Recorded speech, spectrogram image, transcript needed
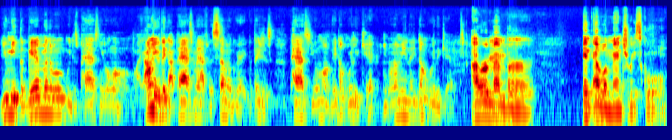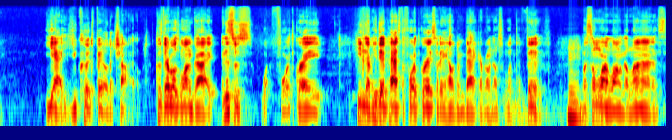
you meet the bare minimum, we just passing you along. Like I don't even think I passed math in seventh grade, but they just pass you along. They don't really care. You know what I mean? They don't really care. I remember in elementary school, yeah, you could fail the child because there was one guy, and this was what fourth grade. He never he didn't pass the fourth grade, so they held him back. Everyone else went to fifth. Hmm. But somewhere along the lines,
